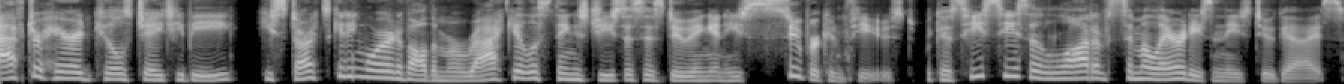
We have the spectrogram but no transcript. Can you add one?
After Herod kills JTB, he starts getting word of all the miraculous things Jesus is doing, and he's super confused because he sees a lot of similarities in these two guys.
